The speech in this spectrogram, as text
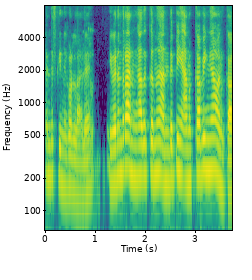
എന്റെ സ്കിന്ന് കൊള്ളാല്ലേ? ഇവരെന്താ അനങ്ങാതിക്കുന്നത് എന്റെ പി അനക്കാ പിങ്ങ അവനക്കാ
